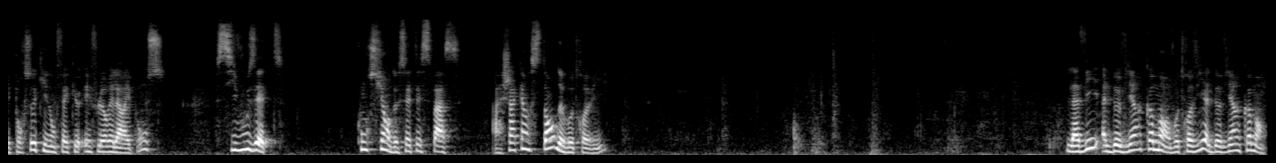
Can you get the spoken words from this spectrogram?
Et pour ceux qui n'ont fait que effleurer la réponse, si vous êtes conscient de cet espace à chaque instant de votre vie, la vie, elle devient comment? Votre vie, elle devient comment?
